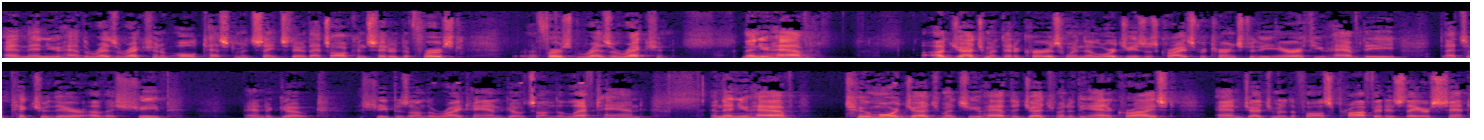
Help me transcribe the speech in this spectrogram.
and then you have the resurrection of Old Testament saints there. That's all considered the first first resurrection. Then you have a judgment that occurs when the Lord Jesus Christ returns to the earth. You have the that's a picture there of a sheep and a goat. The sheep is on the right hand, goat's on the left hand. And then you have two more judgments. You have the judgment of the Antichrist and judgment of the false prophet as they are sent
